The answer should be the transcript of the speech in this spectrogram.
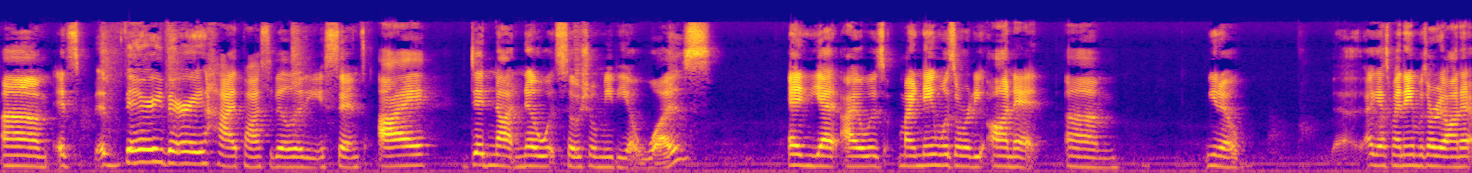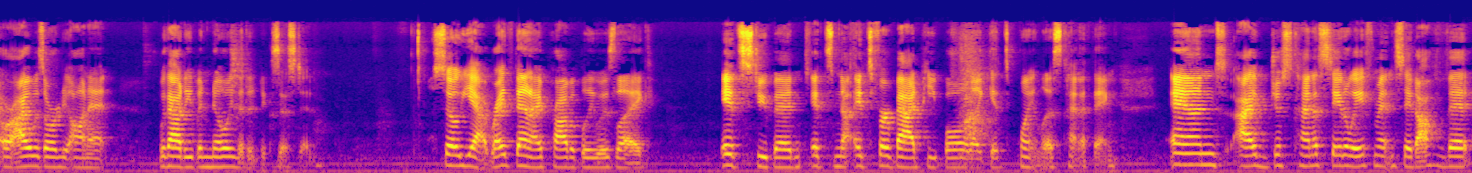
Um, it's a very, very high possibility since I did not know what social media was, and yet I was, my name was already on it. Um, you know, I guess my name was already on it, or I was already on it without even knowing that it existed. So, yeah, right then I probably was like, it's stupid. It's not it's for bad people. Like it's pointless kind of thing. And i just kind of stayed away from it and stayed off of it.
